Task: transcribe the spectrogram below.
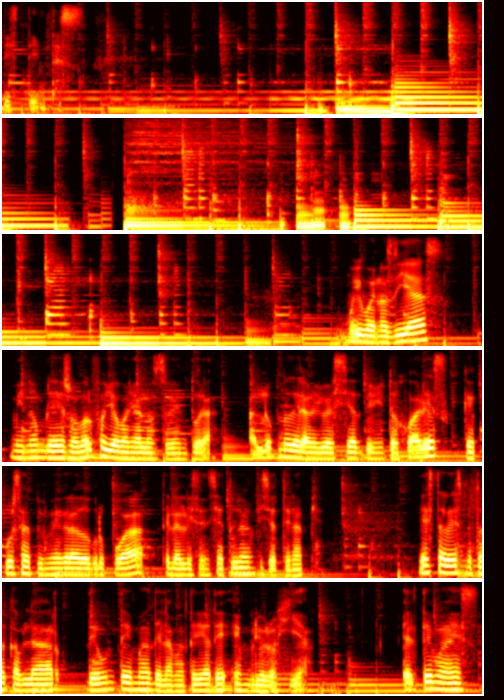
distintas. Muy buenos días, mi nombre es Rodolfo Giovanni Alonso Ventura, alumno de la Universidad Benito Juárez que cursa el primer grado Grupo A de la licenciatura en Fisioterapia. Esta vez me toca hablar de un tema de la materia de embriología. El tema es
